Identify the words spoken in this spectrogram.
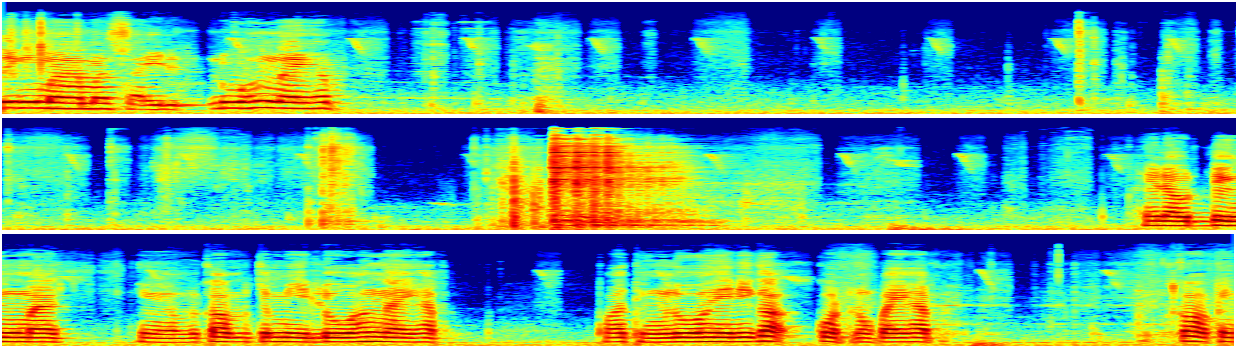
ดึงมามาใส่รูข้างในครับ ให้เราดึงมาอย่างแล้วก็จะมีรูข้างในครับ พอถึงรูข้างในนี้ก็กดลงไปครับ ก็เป็น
